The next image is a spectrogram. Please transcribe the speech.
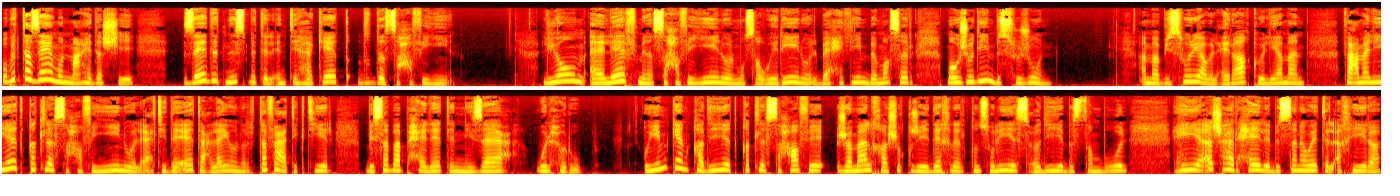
وبالتزامن مع هذا الشيء زادت نسبة الانتهاكات ضد الصحفيين. اليوم آلاف من الصحفيين والمصورين والباحثين بمصر موجودين بالسجون. أما بسوريا والعراق واليمن فعمليات قتل الصحفيين والاعتداءات عليهم ارتفعت كتير بسبب حالات النزاع والحروب. ويمكن قضية قتل الصحافي جمال خاشقجي داخل القنصلية السعودية باسطنبول هي أشهر حالة بالسنوات الأخيرة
